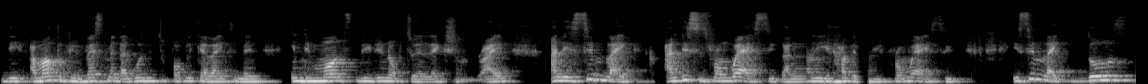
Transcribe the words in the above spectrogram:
the amount of investment that goes into public enlightenment in the months leading up to election, right? And it seemed like, and this is from where I sit, and you have it from where I sit. It seemed like those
